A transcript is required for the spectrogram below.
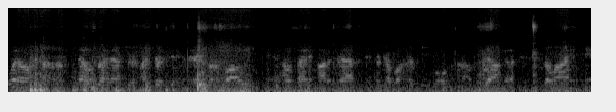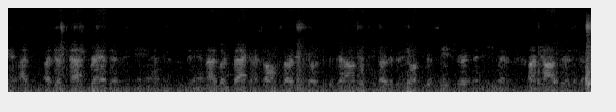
Well, um, that was right after my first game in the Arizona Fall League, and I was signing autographs, and there were a couple hundred people um, down the, the line, and I, I just passed Brandon, and then I looked back and I saw him starting to go to the ground, and he started to go into a seizure, and then he went unconscious, and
